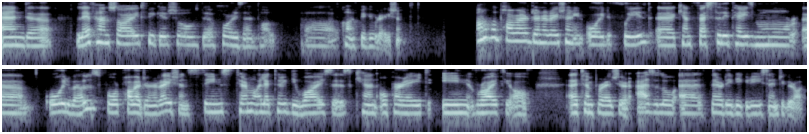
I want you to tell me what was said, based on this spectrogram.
and the left hand side figure shows the horizontal uh, configuration. Downhole power generation in oil field uh, can facilitate more uh, oil wells for power generation since thermoelectric devices can operate in a variety of uh, temperature as low as 30 degrees centigrade.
